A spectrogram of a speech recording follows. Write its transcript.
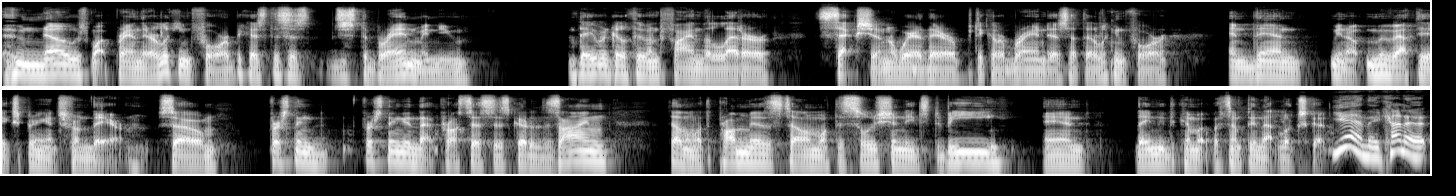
who knows what brand they're looking for because this is just the brand menu. They would go through and find the letter section where their particular brand is that they're looking for, and then you know move out the experience from there. So first thing first thing in that process is go to design, tell them what the problem is, tell them what the solution needs to be, and they need to come up with something that looks good. Yeah, and they kind of.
